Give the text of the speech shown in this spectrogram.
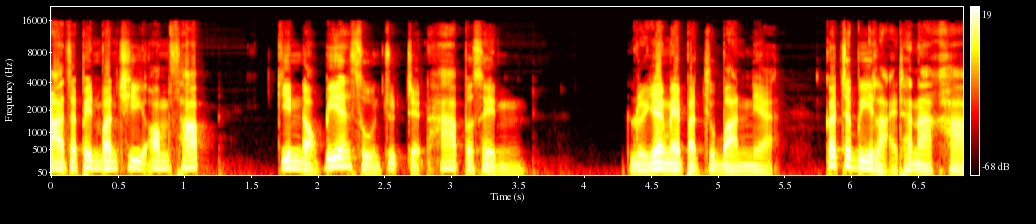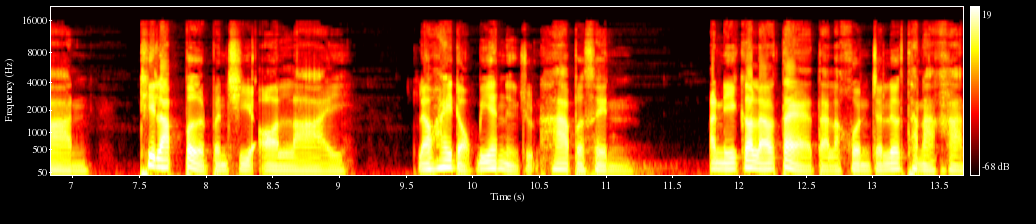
อาจจะเป็นบัญชีออมทรัพย์ กินดอกเบี้ย 0.75%หรืออย่างในปัจจุบันเนี่ยก็จะมีหลายธนาคารที่รับเปิดบัญชีออนไลน์ แล้วให้ดอกเบี้ย 1.5%อันนี้ก็แล้วแต่แต่ละคนจะเลือกธนาคาร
